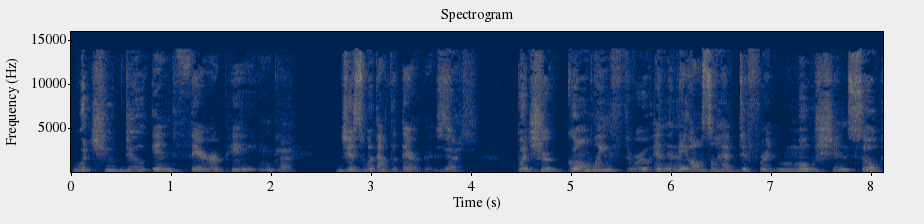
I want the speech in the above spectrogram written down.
what you do in therapy, Okay. just without the therapist. Yes. But you're going through, and then they also have different motions. So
